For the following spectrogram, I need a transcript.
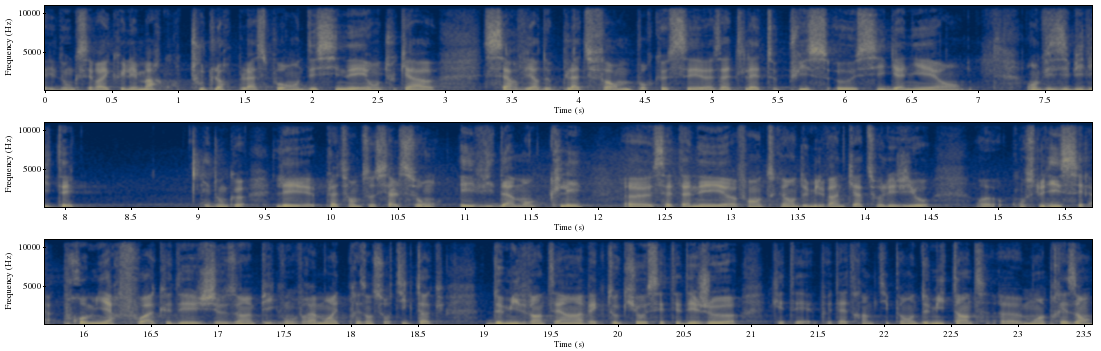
et donc c'est vrai que les marques ont toute leur place pour en dessiner, en tout cas servir de plateforme pour que ces athlètes puissent eux aussi gagner en, en visibilité. Et donc euh, les plateformes sociales seront évidemment clés euh, cette année, enfin en tout cas en 2024 sur les JO. Euh, qu'on se le dise, c'est la première fois que des Jeux olympiques vont vraiment être présents sur TikTok. 2021 avec Tokyo, c'était des jeux qui étaient peut-être un petit peu en demi-teinte, moins présents.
